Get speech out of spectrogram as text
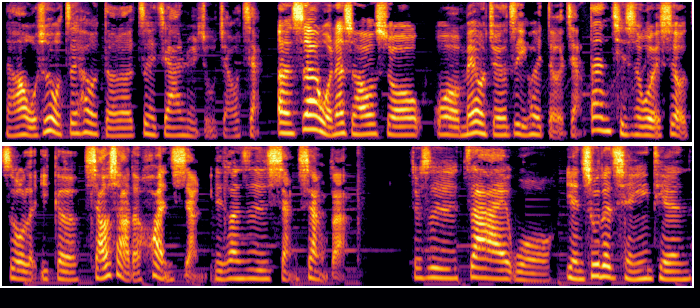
然后我说我最后得了最佳女主角奖。嗯，虽然我那时候说我没有觉得自己会得奖，但其实我也是有做了一个小小的幻想，也算是想象吧。就是在我演出的前一天，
